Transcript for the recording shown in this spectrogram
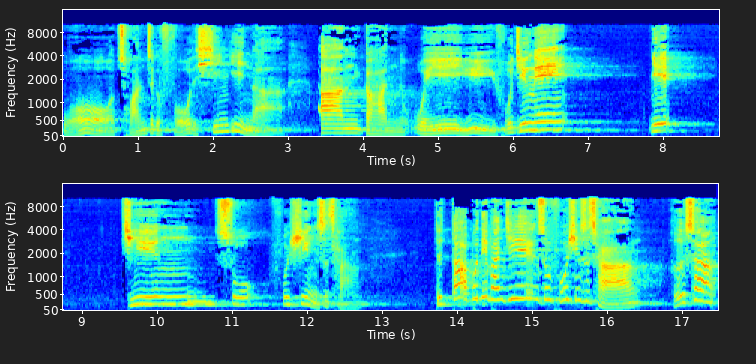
我传这个佛的心印呐，安敢违于佛经呢？你经说佛性是常，这大部涅盘经说佛性是常，和尚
